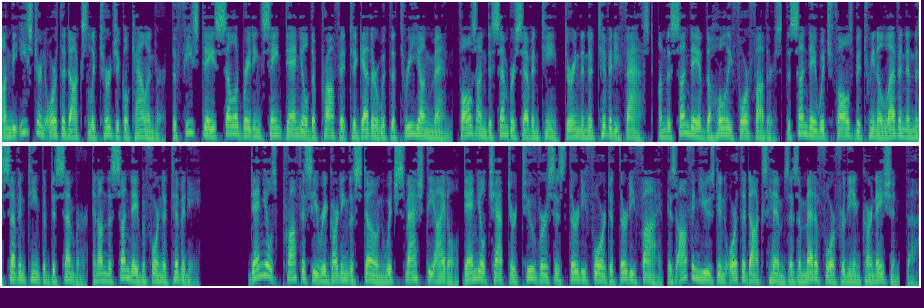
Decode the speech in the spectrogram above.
On the Eastern Orthodox liturgical calendar, the feast days celebrating Saint Daniel the Prophet together with the three young men, falls on December 17 during the Nativity fast, on the Sunday of the Holy Forefathers the Sunday which falls between 11 and 17 December, and on the Sunday before Nativity. Daniel's prophecy regarding the stone which smashed the idol Daniel chapter 2 verses 34 to 35 is often used in Orthodox hymns as a metaphor for the incarnation, the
